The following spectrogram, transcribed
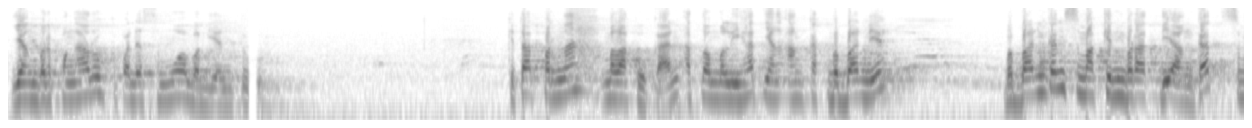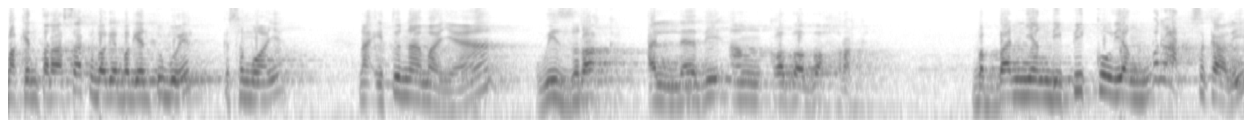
yang berpengaruh kepada semua bagian tubuh. Kita pernah melakukan atau melihat yang angkat beban ya? Beban kan semakin berat diangkat, semakin terasa ke bagian-bagian tubuh ya, ke semuanya. Nah, itu namanya wizrak alladhi anqadha dhahrak. Beban yang dipikul yang berat sekali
